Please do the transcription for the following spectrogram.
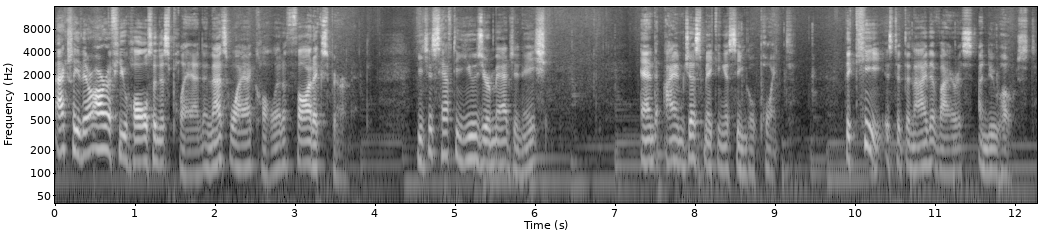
Actually, there are a few holes in this plan, and that's why I call it a thought experiment. You just have to use your imagination. And I am just making a single point. The key is to deny the virus a new host.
